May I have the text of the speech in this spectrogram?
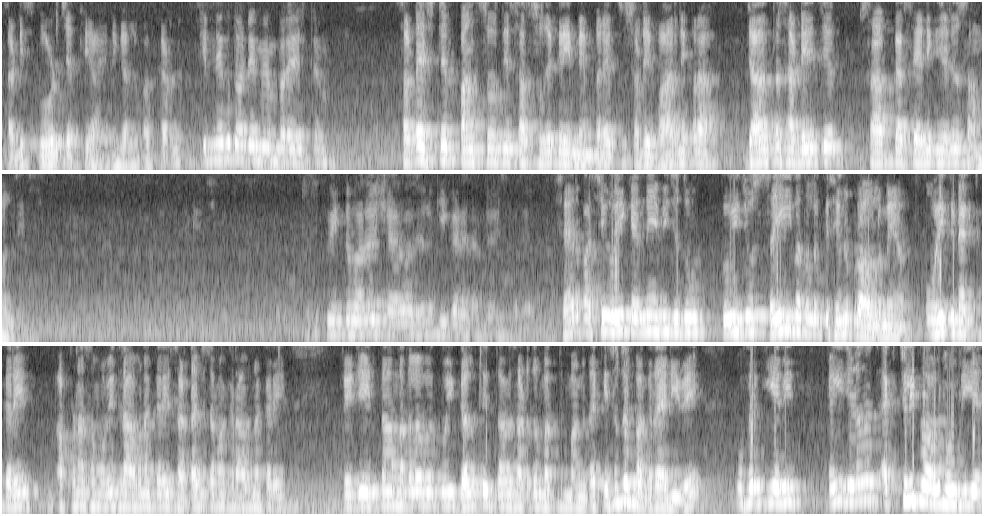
ਸਾਡੀ ਸਪੋਰਟ 'ਚ ਇੱਥੇ ਆਏ ਨੇ ਗੱਲਬਾਤ ਕਰਨ। ਕਿੰਨੇ ਕੁ ਤੁਹਾਡੇ ਮੈਂਬਰ ਇਸ ਟਾਈਮ ਸਾਡਾ ਇਸ ਟਾਈਮ 500 ਤੇ 700 ਦੇ ਕਰੀਬ ਮੈਂਬਰ ਹੈ ਸਾਡੇ ਬਾਹਰ ਨੇ ਭਰਾ। ਜ਼ਿਆਦਾਤਰ ਸਾਡੇ 'ਚ ਸਾਬਕਾ ਸੈਨਿਕ ਜਿਹੜੇ ਉਹ ਸ਼ਾਮਲ ਨੇ ਜੀ। ਤੁਸੀਂ ਪਿੰਡ ਬਾਰੇ ਸ਼ਹਿਰ ਵਾਸੀਆਂ ਨੂੰ ਕੀ ਕਹਿਣਾ ਚਾਹੁੰਦੇ ਹੋ ਇਸ ਬਾਰੇ? ਸ਼ਹਿਰ ਵਾਸੀ ਉਹੀ ਕਹਿੰਦੇ ਆ ਵੀ ਜਦੋਂ ਕੋਈ ਜੋ ਸਹੀ ਮਤਲਬ ਕਿਸੇ ਨੂੰ ਪ੍ਰੋਬਲਮ ਆ ਉਹੀ ਕਨੈਕਟ ਕਰੇ ਆਪਣਾ ਸਮਾਂ ਵੀ ਖਰਾਬ ਨਾ ਕਰੇ ਸਾਡਾ ਵੀ ਸਮਾਂ ਖਰਾਬ ਨਾ ਕਰੇ। ਤੇ ਜੇ ਇਦਾਂ ਮਤਲਬ ਕੋਈ ਗਲਤ ਇਦਾਂ ਸਾਡੇ ਤੋਂ ਮਦਦ ਮੰਗਦਾ ਕਿਸੇ ਤੋਂ ਮੰਗਦਾ ਐਨੀਵੇ ਉਹ ਫਿਰ ਕੀ ਹੈ ਵੀ ਕਈ ਜਿਹੜਾ ਦਾ ਐਕਚੁਅਲੀ ਪ੍ਰੋਬਲਮ ਹੁੰਦੀ ਹੈ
